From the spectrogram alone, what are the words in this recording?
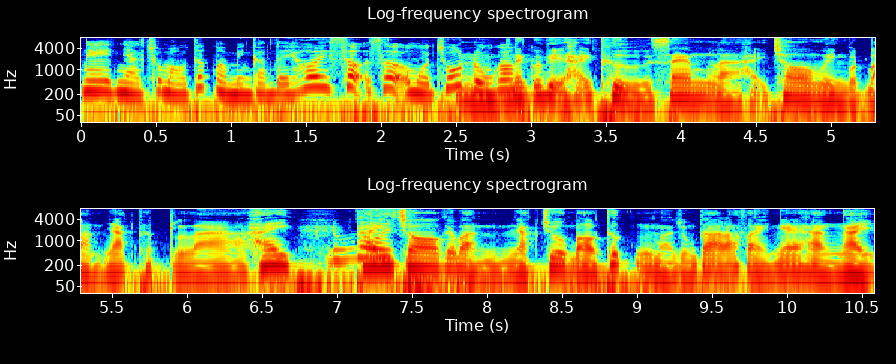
nghe nhạc chuông báo thức mà mình cảm thấy hơi sợ sợ một chút Ừ, đúng không? nên quý vị hãy thử xem là hãy cho mình một bản nhạc thật là hay Đúng thay rồi. cho cái bản nhạc chuông báo thức mà chúng ta đã phải nghe hàng ngày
